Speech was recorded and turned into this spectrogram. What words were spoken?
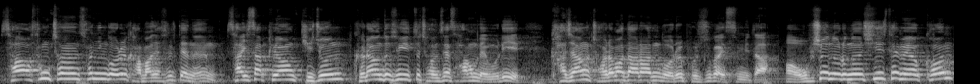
4억 3천 선인 거를 감안했을 때는 44평 기준 그라운드 스위트 전세 4억 매물이 가장 저렴하다라는 거를 볼 수가 있습니다. 어, 옵션으로는 시스템 에어컨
